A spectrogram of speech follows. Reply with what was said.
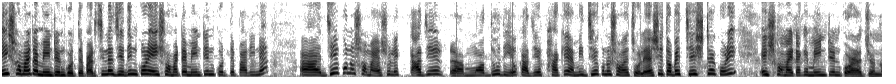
এই সময়টা মেনটেন করতে পারছি না। যেদিন করে এই সময়টা মেনটেন করতে পারি না যে কোনো সময়, আসলে কাজের মধ্য দিয়েও, কাজের ফাঁকে আমি যে কোনো সময় চলে আসি, তবে চেষ্টা করি এই সময়টাকে মেনটেন করার জন্য।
